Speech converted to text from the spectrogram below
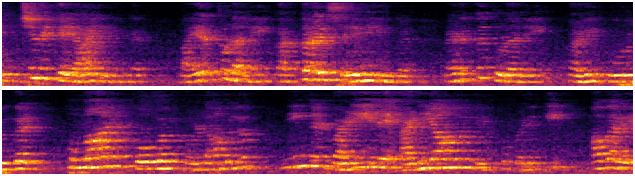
எச்சரிக்கையாய் இருங்கள். பயத்துடனே கத்தரை சேவியுங்கள். நடுக்கத்துடனே களி கூறுங்கள். குமாரன் கோபம் கொள்ளாமலும் நீங்கள் வழியிலே அழியாமலும் இருக்கும்படிக்கு அவரை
